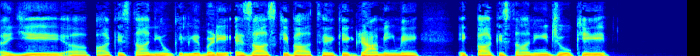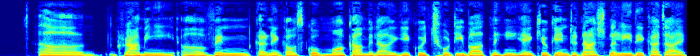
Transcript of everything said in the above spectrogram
ये पाकिस्तानियों के लिए बड़े एजाज की बात है कि ग्रामी में एक पाकिस्तानी जो कि ग्रामी विन करने का उसको मौका मिला। ये कोई छोटी बात नहीं है क्योंकि इंटरनेशनली देखा जाए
